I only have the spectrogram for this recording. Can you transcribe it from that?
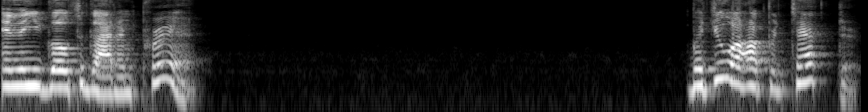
And then you go to God in prayer. But you are her protector.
